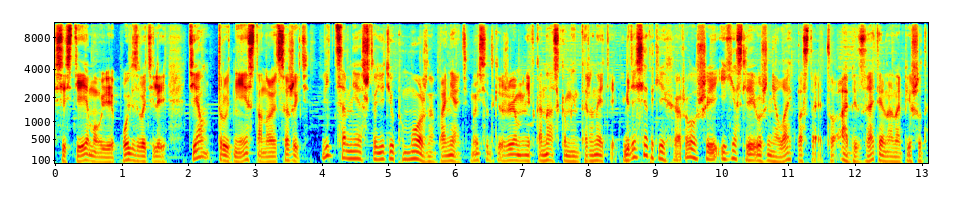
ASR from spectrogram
систему или пользователей, тем труднее становится жить. Видится мне, что YouTube можно понять. Мы все-таки живем не в канадском интернете, где все такие хорошие, и если уже не лайк поставят, то обязательно напишут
